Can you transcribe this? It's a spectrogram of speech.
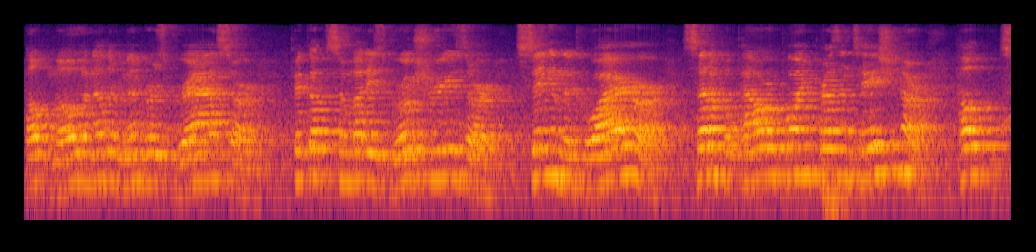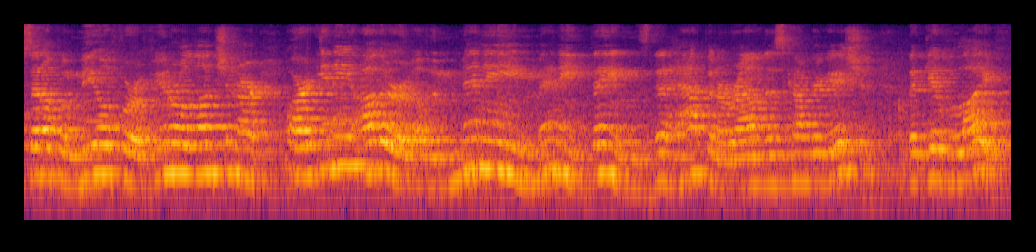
help mow another member's grass or pick up somebody's groceries or sing in the choir or set up a PowerPoint presentation or help set up a meal for a funeral luncheon or, or any other of the many, many things that happen around this congregation that give life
